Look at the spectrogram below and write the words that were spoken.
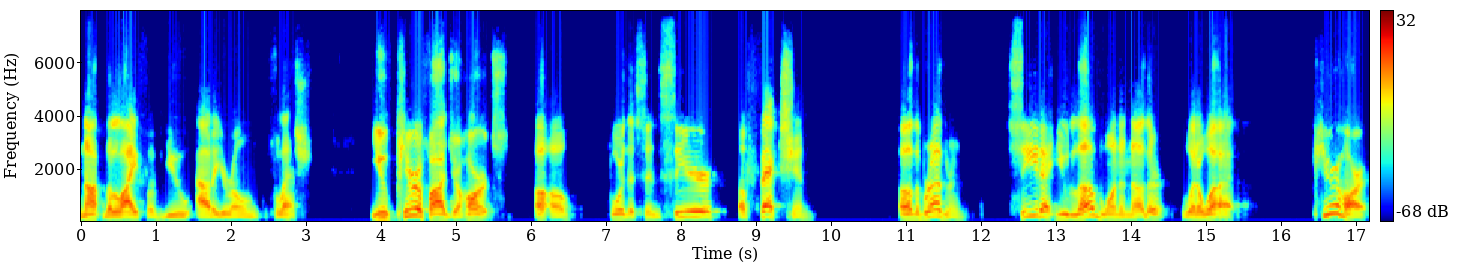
not the life of you out of your own flesh. You've purified your hearts, uh oh, for the sincere affection of the brethren. See that you love one another with a what? Pure heart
